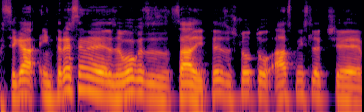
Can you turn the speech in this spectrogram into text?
сега, интересен е залога за засадите, защото аз мисля, че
